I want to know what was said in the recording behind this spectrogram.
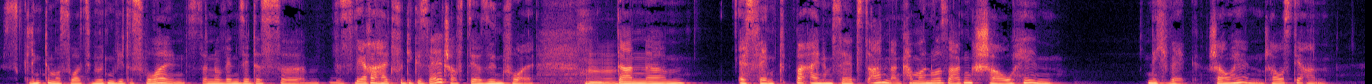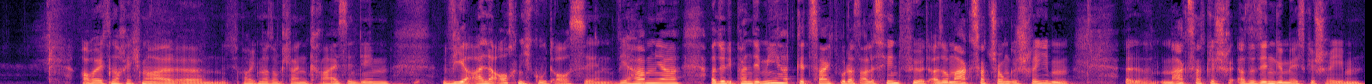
das klingt immer so, als würden wir das wollen, sondern wenn sie das, äh, das wäre halt für die Gesellschaft sehr sinnvoll, mhm. dann ähm, es fängt bei einem selbst an. Dann kann man nur sagen, schau hin, nicht weg, schau hin, schau es dir an. Aber jetzt mache ich mal, äh, jetzt mache ich mal so einen kleinen Kreis, in dem wir alle auch nicht gut aussehen. Wir haben ja, also die Pandemie hat gezeigt, wo das alles hinführt. Also Marx hat schon geschrieben, äh, Marx hat geschrieben, also sinngemäß geschrieben.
